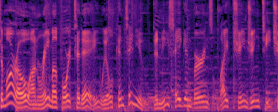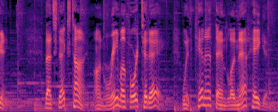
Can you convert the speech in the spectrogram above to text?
Tomorrow on Rhema for Today, we'll continue Denise Hagin Burns' life changing teaching. That's next time on Rhema for Today with Kenneth and Lynette Hagin.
